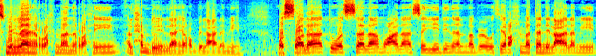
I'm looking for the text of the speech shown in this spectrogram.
بسم الله الرحمن الرحيم الحمد لله رب العالمين والصلاة والسلام على سيدنا المبعوث رحمة للعالمين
